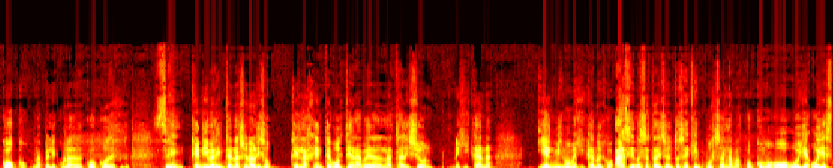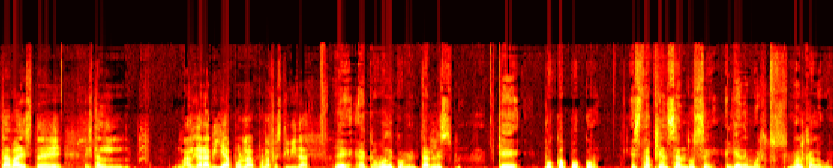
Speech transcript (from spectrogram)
Coco, la película de Coco, de, Sí. que, que a nivel internacional hizo que la gente volteara a ver la tradición mexicana y el mismo mexicano dijo, ah, sí es nuestra tradición, entonces hay que impulsarla más. O como, o, hoy, hoy estaba este, esta al- algarabía por la, por la festividad. Eh, acabo de comentarles que poco a poco está afianzándose el Día de Muertos, no el Halloween.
